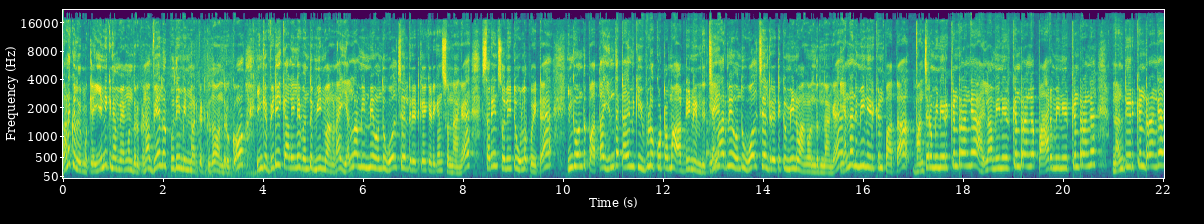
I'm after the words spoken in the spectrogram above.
வணக்கம் வேலூர் மக்களே. நம்ம எங்கே வந்திருக்கோம்னா வேலூர் புதிய மீன் மார்க்கெட்டுக்கு தான் வந்திருக்கோம். இங்கே விடிய காலையிலே வந்து மீன் வாங்கினா எல்லா மீனுமே வந்து ஹோல்சேல் ரேட்டுக்கே கிடைக்குன்னு சொன்னாங்க. சரின்னு சொல்லிட்டு உள்ளே போயிட்டேன். இங்கே வந்து பார்த்தா இந்த டைமுக்கு இவ்வளோ கூட்டமாக அப்படின்னு இருந்துச்சு. எல்லாருமே வந்து ஹோல்சேல் ரேட்டுக்கு மீன் வாங்க வந்திருந்தாங்க. என்னென்ன மீன் இருக்குன்னு பார்த்தா வஞ்சர மீன் இருக்குன்றாங்க அயலா மீன் இருக்குன்றாங்க பாறை மீன் இருக்குன்றாங்க நண்டு இருக்குன்றாங்க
